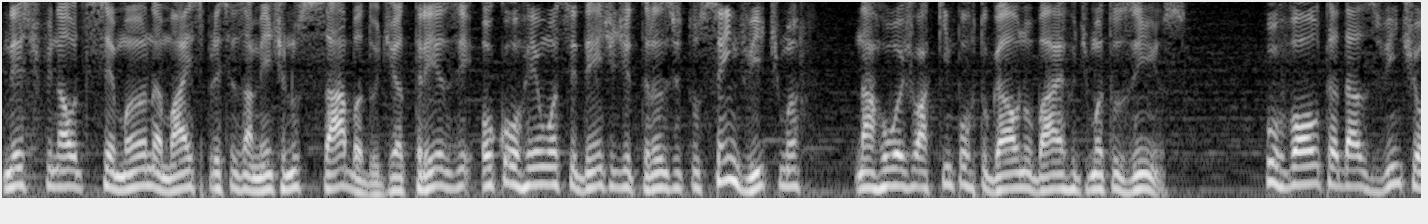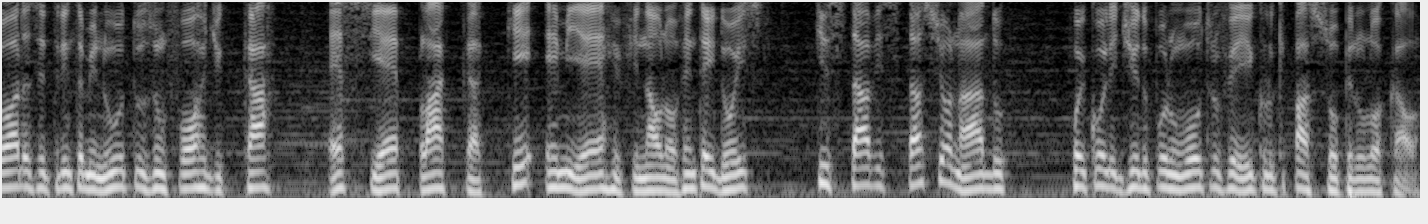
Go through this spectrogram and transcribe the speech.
Neste final de semana, mais precisamente no sábado, dia 13, ocorreu um acidente de trânsito sem vítima na rua Joaquim Portugal, no bairro de Matozinhos. Por volta das 20 horas e 30 minutos, um Ford K SE placa QMR final 92, que estava estacionado, foi colidido por um outro veículo que passou pelo local.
